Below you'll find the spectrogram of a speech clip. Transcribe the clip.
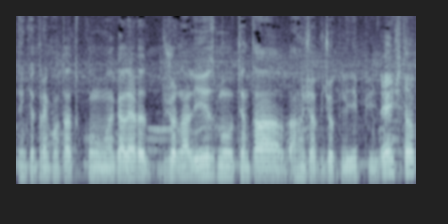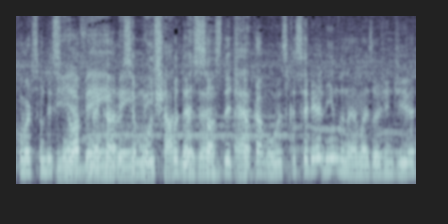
tem que entrar em contato com a galera do jornalismo, tentar arranjar videoclipe. É, a gente tava conversando isso em é off, né, bem- cara? bem- Se o músico chato, pudesse só é- se dedicar é. pra música, seria lindo, né? Mas hoje em dia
